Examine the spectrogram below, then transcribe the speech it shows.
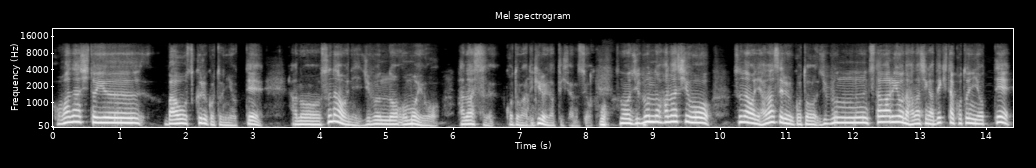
お話という場を作ることによって、あの、素直に自分の思いを話すことができるようになってきたんですよ。その自分の話を素直に話せること、自分に伝わるような話ができたことによって、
